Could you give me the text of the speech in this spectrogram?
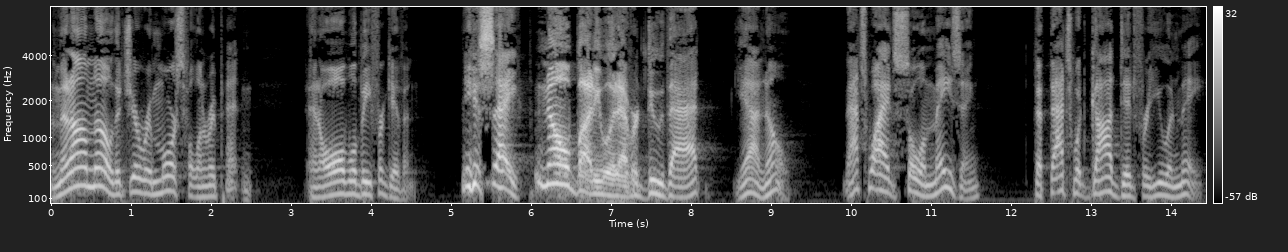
And then I'll know that you're remorseful and repentant, and all will be forgiven. You say, nobody would ever do that. Yeah, no. That's why it's so amazing that that's what God did for you and me.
